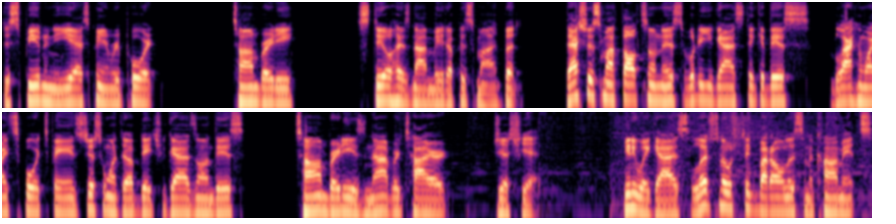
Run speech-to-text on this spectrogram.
disputing the ESPN report. Tom Brady still has not made up his mind. But that's just my thoughts on this. What do you guys think of this? Black and white sports fans, just want to update you guys on this. Tom Brady is not retired just yet. Anyway, guys, let us know what you think about all this in the comments.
